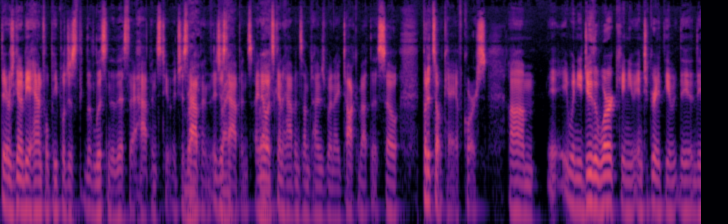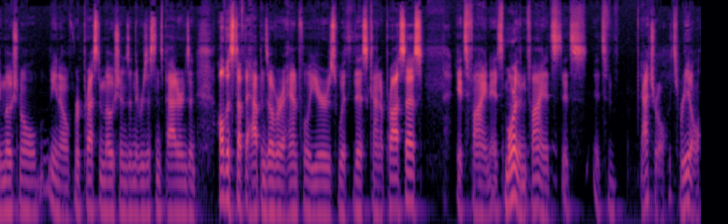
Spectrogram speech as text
there's going to be a handful of people just that listen to this that happens to it. Just Right, happens it just right, happens. I know right. it's going to happen sometimes when i talk about this so but it's okay of course. Um, i- when you do the work and you integrate the, the the emotional you know repressed emotions and the resistance patterns and all the stuff that happens over a handful of years with this kind of process it's fine it's more than fine it's it's it's natural it's real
